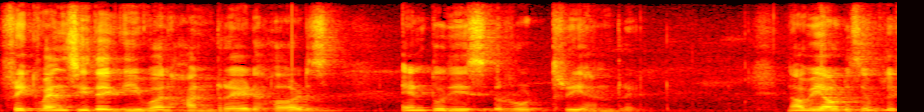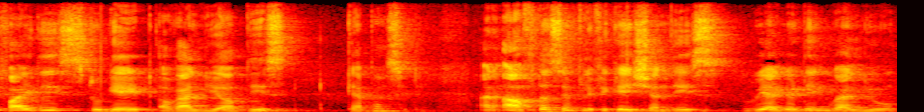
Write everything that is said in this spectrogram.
frequency they give 100 hertz into this root 300 now we have to simplify this to get a value of this capacity. And after simplification this we are getting value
